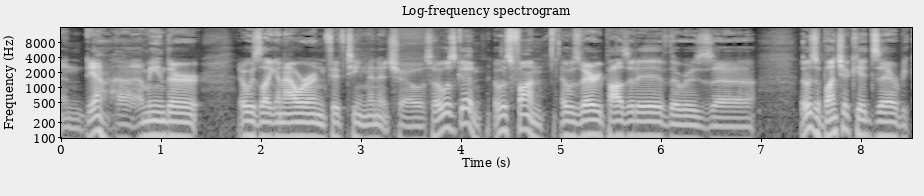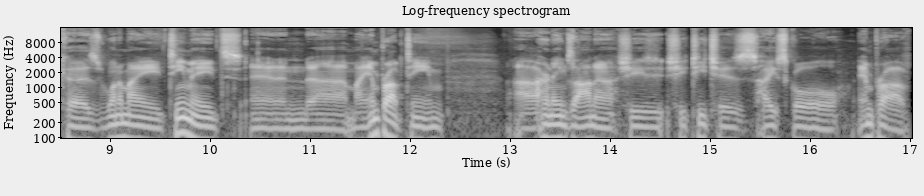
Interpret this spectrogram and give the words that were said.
and yeah, uh, I mean, there it was like an hour and fifteen minute show, so it was good. It was fun. It was very positive. There was uh, there was a bunch of kids there because one of my teammates and uh, my improv team. Uh, her name's Anna. She she teaches high school improv.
